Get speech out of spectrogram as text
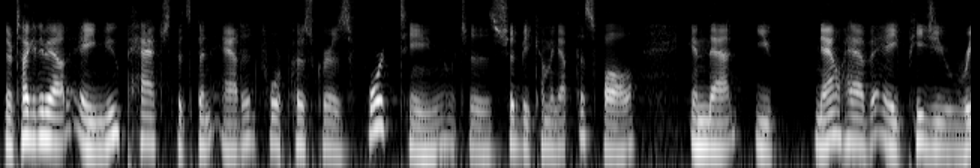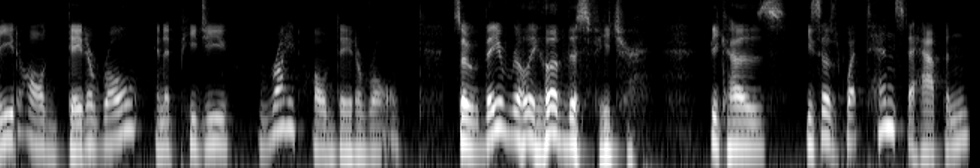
They're talking about a new patch that's been added for Postgres 14, which is should be coming up this fall, in that you now have a PG read all data role and a PG write all data role. So they really love this feature because he says what tends to happen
